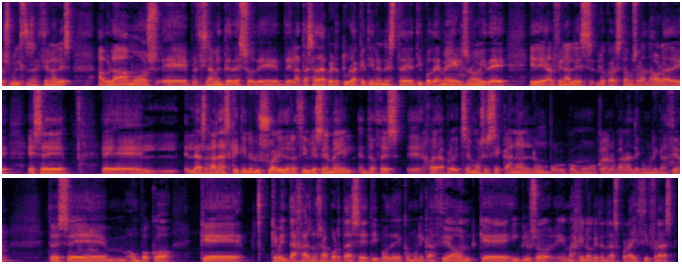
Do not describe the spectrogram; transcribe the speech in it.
los mails transaccionales, hablábamos precisamente de eso, de, la tasa de apertura que tienen este tipo de mails, ¿no? Y de, al final es lo que estamos hablando ahora, de ese las ganas que tiene el usuario de recibir ese mail, entonces, joder, aprovechemos ese canal, ¿no? Un poco como, como canal de comunicación. Entonces, un poco que ¿Qué ventajas nos aporta ese tipo de comunicación? Que incluso imagino que tendrás por ahí cifras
